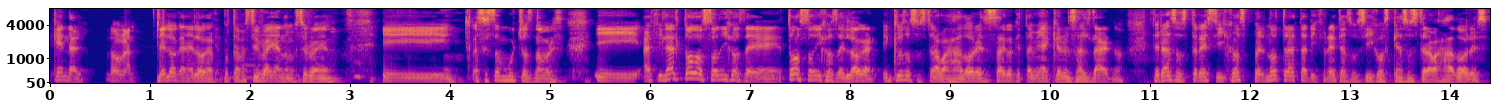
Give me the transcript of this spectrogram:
Kendall. Logan. De Logan, de Logan. Puta, me estoy rayando, me estoy rayando. Y así son muchos nombres. Y al final todos son hijos de, todos son hijos de Logan, incluso sus trabajadores. Es algo que también hay que resaltar, ¿no? Tendrá sus tres hijos, pero no trata diferente a sus hijos que a sus trabajadores.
